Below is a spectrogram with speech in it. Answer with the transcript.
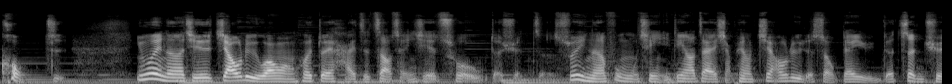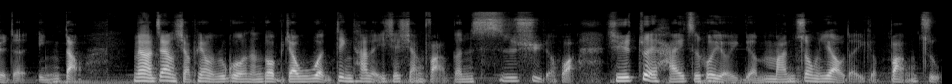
控制，因为呢，其实焦虑往往会对孩子造成一些错误的选择，所以呢，父母亲一定要在小朋友焦虑的时候给予一个正确的引导。那这样小朋友如果能够比较稳定他的一些想法跟思绪的话，其实对孩子会有一个蛮重要的一个帮助。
